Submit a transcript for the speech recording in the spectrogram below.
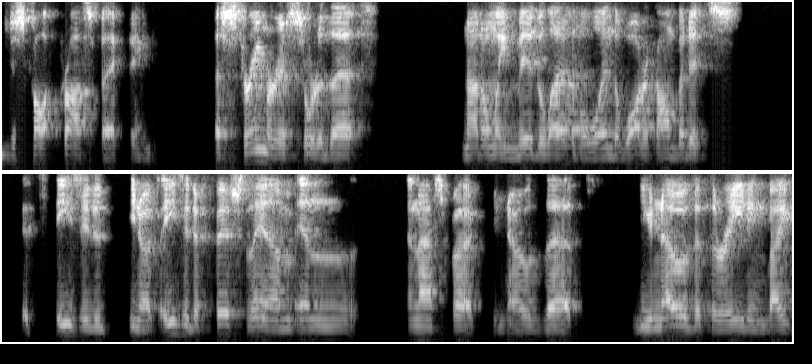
just call it prospecting, a streamer is sort of that not only mid level in the water column, but it's it's easy to you know it's easy to fish them in an aspect you know that you know that they're eating bait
